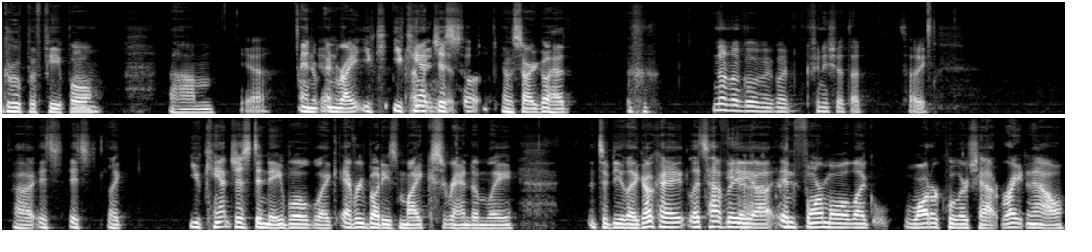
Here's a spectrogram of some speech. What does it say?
group of people. Um, Yeah. and Yeah. and right, you you can't mean, yeah, just. so Oh, sorry. Go ahead. no, no, go, go, go. ahead. Finish your thought. Sorry. Uh, it's it's like you can't just enable like everybody's mics randomly to be like, okay, let's have a Yeah. uh, informal like water cooler chat right now,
